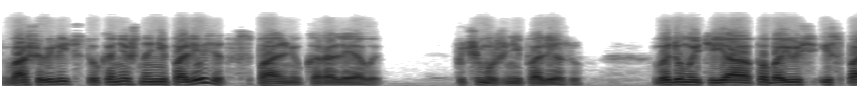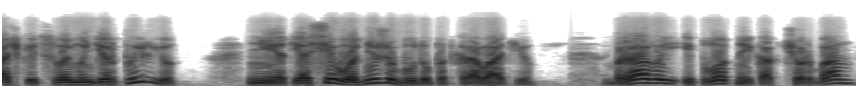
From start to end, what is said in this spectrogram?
Ваше Величество, конечно, не полезет в спальню королевы. Почему же не полезу? Вы думаете, я побоюсь испачкать свой мундир пылью? Нет, я сегодня же буду под кроватью. Бравый и плотный, как чурбан,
